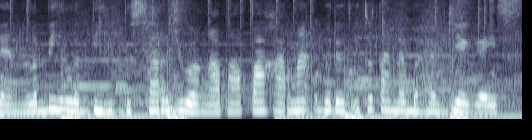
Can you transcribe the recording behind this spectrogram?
dan lebih-lebih besar juga nggak apa-apa karena gendut itu tanda bahagia guys.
